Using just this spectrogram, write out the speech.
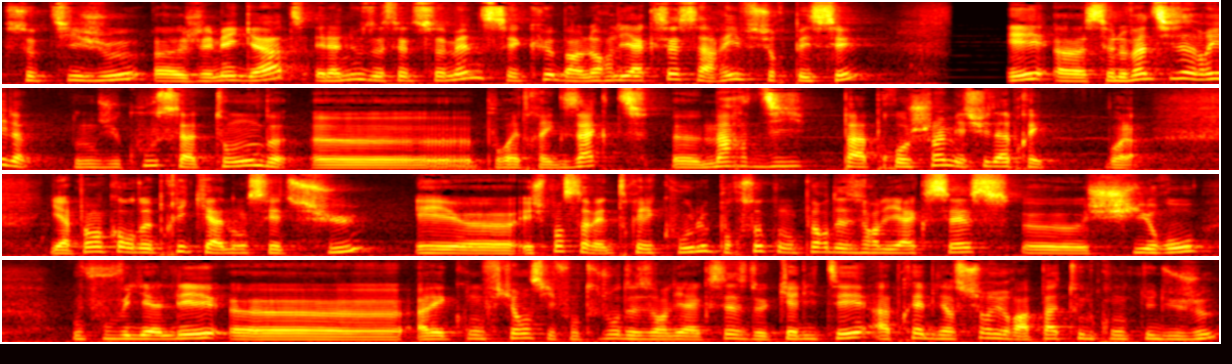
ce petit jeu. Euh, J'ai méga hâte. Et la news de cette semaine, c'est que ben, l'Early Access arrive sur PC. Et euh, c'est le 26 avril. Donc du coup, ça tombe, euh, pour être exact, mardi, pas prochain, mais celui d'après. Voilà. Il n'y a pas encore de prix qui est annoncé dessus. Et, et je pense que ça va être très cool. Pour ceux qui ont peur des Early Access, Shiro, vous pouvez y aller avec confiance. Ils font toujours des Early Access de qualité. Après, bien sûr, il n'y aura pas tout le contenu du jeu.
